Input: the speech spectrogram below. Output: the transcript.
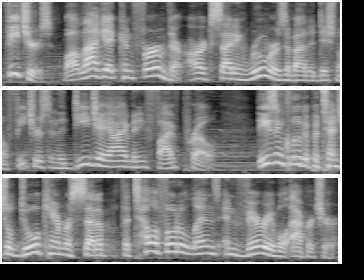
Features While not yet confirmed, there are exciting rumors about additional features in the DJI Mini 5 Pro. These include a potential dual camera setup, the telephoto lens, and variable aperture.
